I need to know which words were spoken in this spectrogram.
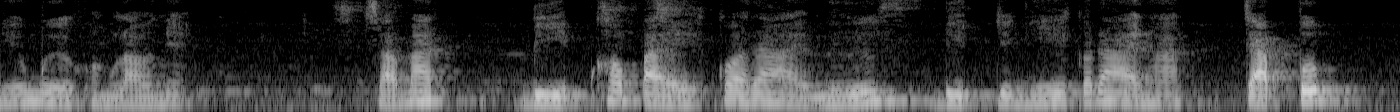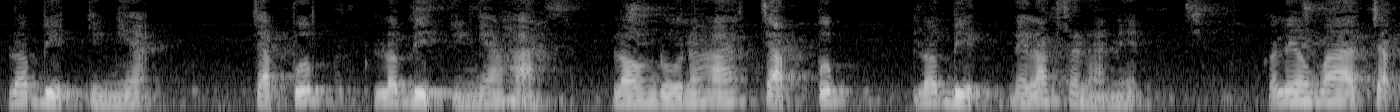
นิ้วมือของเราเนี่ยสามารถบีบเข้าไปก็ได้ หรือบิดอย่างนี้ก็ได้นะคะ จับปุ๊บ แล้วบิดอย่างเงี้ย จับปุ๊บแล้วบิดอย่างเงี้ยค่ะ ลองดูนะคะ จับปุ๊บแล้วบิดในลักษณะนี้ ก็เรียกว่าจับ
